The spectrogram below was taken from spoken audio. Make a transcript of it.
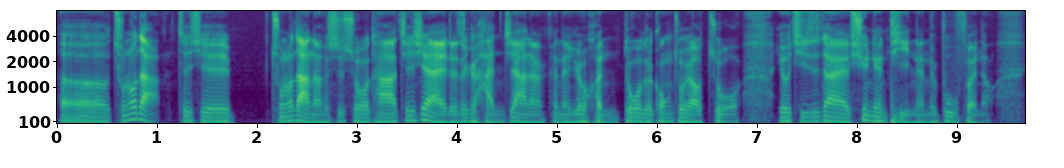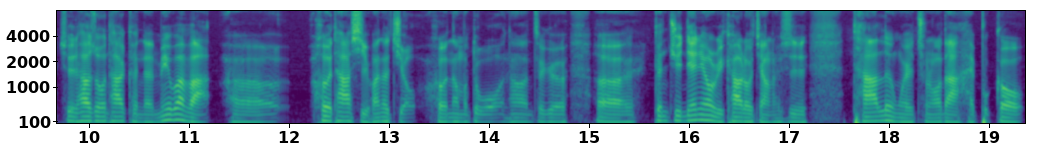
呃，楚诺达这些，楚诺达呢是说他接下来的这个寒假呢，可能有很多的工作要做，尤其是在训练体能的部分哦，所以他说他可能没有办法呃。喝他喜欢的酒，喝那么多，那这个呃，根据 Daniel Ricardo 讲的是，他认为楚诺达还不够，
